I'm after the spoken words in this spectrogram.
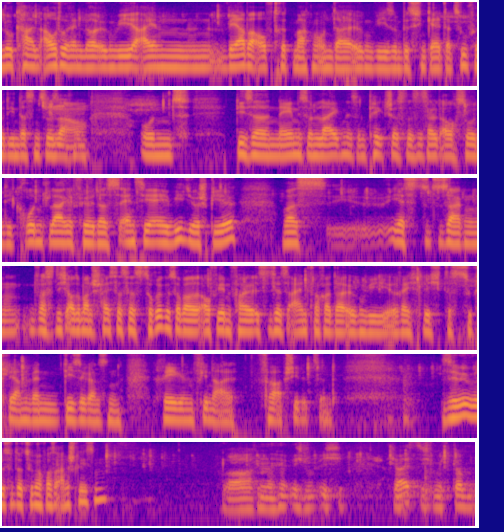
lokalen Autohändler irgendwie einen Werbeauftritt machen und da irgendwie so ein bisschen Geld dazu verdienen. Das sind so genau. Sachen. Und dieser Names und Likeness und Pictures, das ist halt auch so die Grundlage für das NCAA-Videospiel, was jetzt sozusagen, was nicht automatisch heißt, dass das zurück ist, aber auf jeden Fall ist es jetzt einfacher, da irgendwie rechtlich das zu klären, wenn diese ganzen Regeln final verabschiedet sind. Silvio, willst du dazu noch was anschließen? Boah, nee, ich, ich, ich weiß nicht, ich glaube,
